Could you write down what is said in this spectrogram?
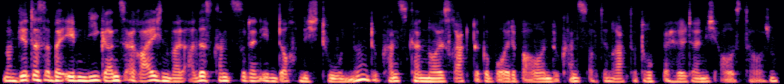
Man wird das aber eben nie ganz erreichen, weil alles kannst du dann eben doch nicht tun. Ne? Du kannst kein neues Reaktorgebäude bauen, du kannst auch den Reaktordruckbehälter nicht austauschen.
